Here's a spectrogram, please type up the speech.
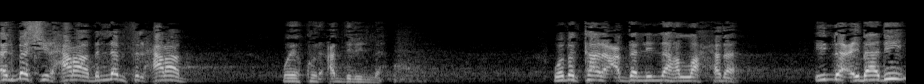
المشي الحرام اللمس الحرام. ويكون عبد لله. ومن كان عبدا لله الله حماه إن عبادي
